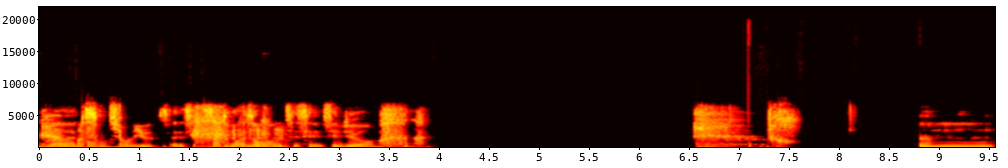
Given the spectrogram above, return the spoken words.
bah ouais, On va se attends, sentir vieux. c'est- c'est- ça a 3 ans, hein, c'est- c'est vieux. Hein. Hum,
